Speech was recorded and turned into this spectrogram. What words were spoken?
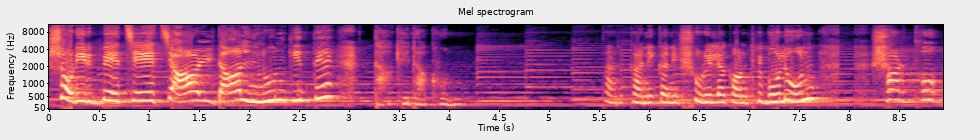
শরীর বেচে, চাল, ডাল, নুন কিনতে তাকে ডাকুন। তার কানে কানে সুরেলা কণ্ঠে বলুন, সার্থক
